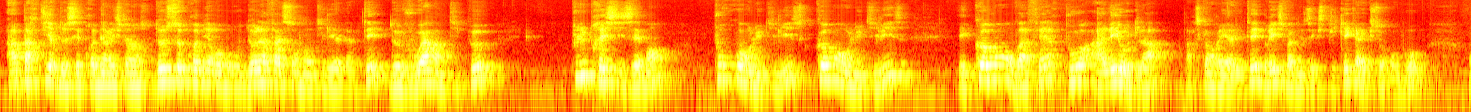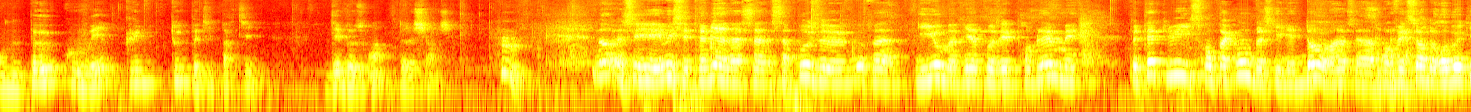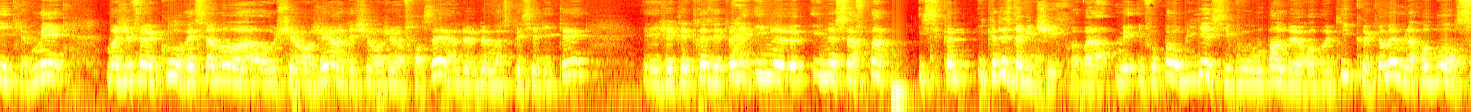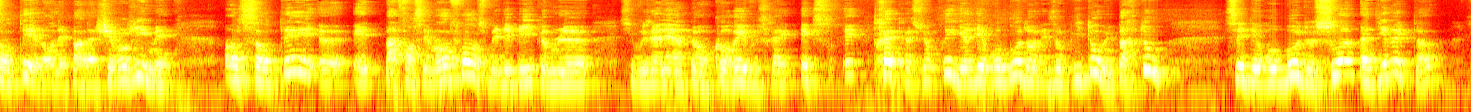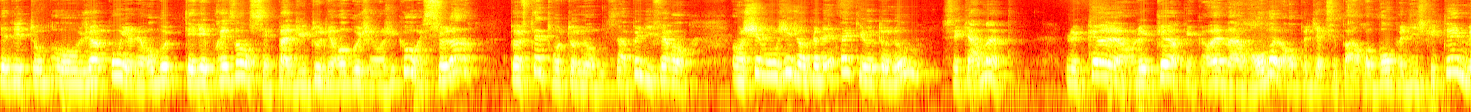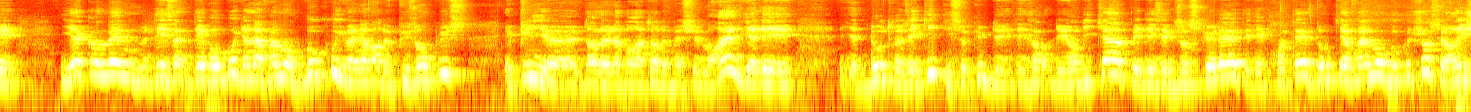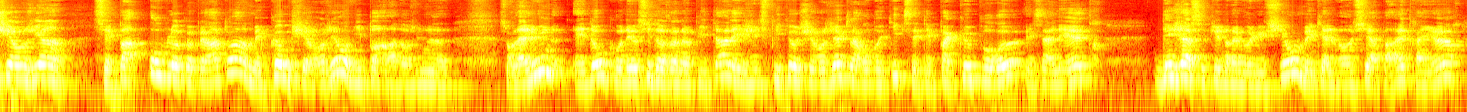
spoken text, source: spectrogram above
à partir de ces premières expériences, de ce premier robot, de la façon dont il est adapté, de voir un petit peu plus précisément pourquoi on l'utilise, comment on l'utilise et comment on va faire pour aller au-delà. Parce qu'en réalité, Brice va nous expliquer qu'avec ce robot, on ne peut couvrir qu'une toute petite partie des besoins de la chirurgie. Non, c'est, oui, c'est très bien. Ça pose. euh, enfin, Guillaume a bien posé le problème, mais peut-être lui, il ne se rend pas compte parce qu'il est dedans. hein, c'est un professeur de robotique. Mais moi, j'ai fait un cours récemment à- aux chirurgiens, des chirurgiens français hein, de, ma spécialité. Et j'étais très étonné. Ils ne, savent pas. Ils connaissent Da Vinci, quoi, voilà. Mais il ne faut pas oublier, si vous, on parle de robotique, que quand même, la robot en santé, alors on n'est pas à la chirurgie, mais en santé, euh, et pas forcément en France, mais des pays comme le... Si vous allez un peu en Corée, vous serez très très surpris. Il y a des robots dans les hôpitaux, mais partout. C'est des robots de soins indirects. Hein. Il y a des, au Japon, il y a des robots de téléprésence. Ce pas du tout des robots chirurgicaux. Et ceux-là peuvent être autonomes. C'est un peu différent. En chirurgie, j'en connais un qui est autonome, c'est Carmat. Le cœur, le cœur qui est quand même un robot. Alors on peut dire que c'est pas un robot, on peut discuter, mais il y a quand même des, robots, il y en a vraiment beaucoup, il va y en avoir de plus en plus. Et puis, euh, dans le laboratoire de M. Morel, il y a, il y a d'autres équipes qui s'occupent des, handicaps et des exosquelettes et des prothèses. Donc, il y a vraiment beaucoup de choses. Alors, les chirurgiens, c'est pas au bloc opératoire, mais comme chirurgien, on vit pas dans une, sur la Lune. Et donc, on est aussi dans un hôpital. Et j'ai expliqué aux chirurgiens que la robotique, c'était pas que pour eux, et ça allait être. Déjà, c'est une révolution, mais qu'elle va aussi apparaître ailleurs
